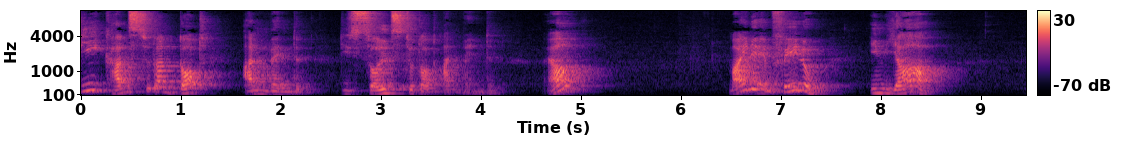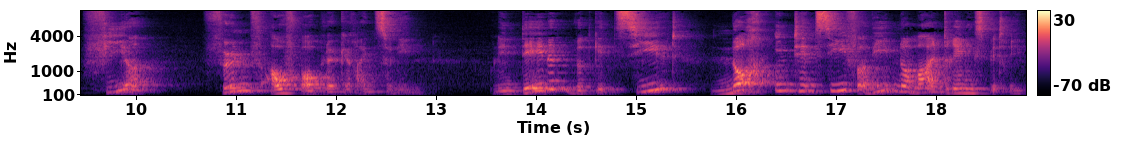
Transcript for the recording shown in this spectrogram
die kannst du dann dort anwenden die sollst du dort anwenden. Ja? Meine Empfehlung, im Jahr vier, fünf Aufbaublöcke reinzunehmen. Und in denen wird gezielt noch intensiver wie im normalen Trainingsbetrieb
